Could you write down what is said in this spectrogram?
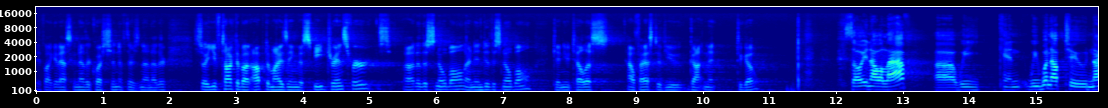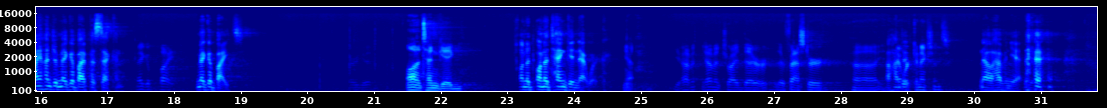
If I could ask another question, if there's none other. So you've talked about optimizing the speed transfers out of the snowball and into the snowball. Can you tell us how fast have you gotten it to go? So in our lab, uh, we can we went up to 900 megabyte per second, Megabyte. megabytes Very good. On a 10 gig, on a on a 10 gig network. yeah. You haven't, you haven't tried their, their faster uh, A hundred- network connections? No, I haven't yet.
